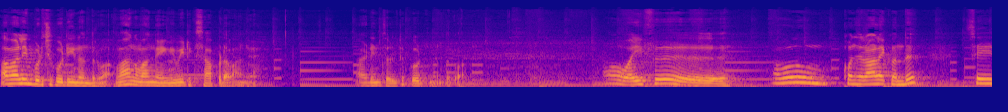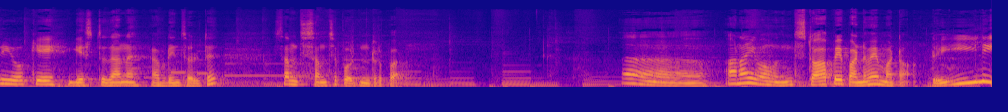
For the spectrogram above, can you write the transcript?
அவளையும் பிடிச்சி கூட்டின்னு வந்துடுவான் வாங்க வாங்க எங்கள் வீட்டுக்கு சாப்பிட வாங்க. அப்படின்னு சொல்லிட்டு கூட்டின்னு வந்துடுவான் அவன் ஒய்ஃபு அவளும் கொஞ்ச நாளைக்கு வந்து சரி ஓகே கெஸ்ட்டு தானே அப்படின்னு சொல்லிட்டு சமைச்சு சமைச்சு போட்டுருப்பாள் ஆனால் இவன் வந்து ஸ்டாப்பே பண்ணவே மாட்டான். டெய்லி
